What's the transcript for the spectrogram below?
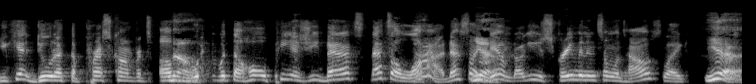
you can't do it at the press conference of no. with, with, the whole PSG. That's that's a lot. That's like yeah. damn dog. You screaming in someone's house, like yeah.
